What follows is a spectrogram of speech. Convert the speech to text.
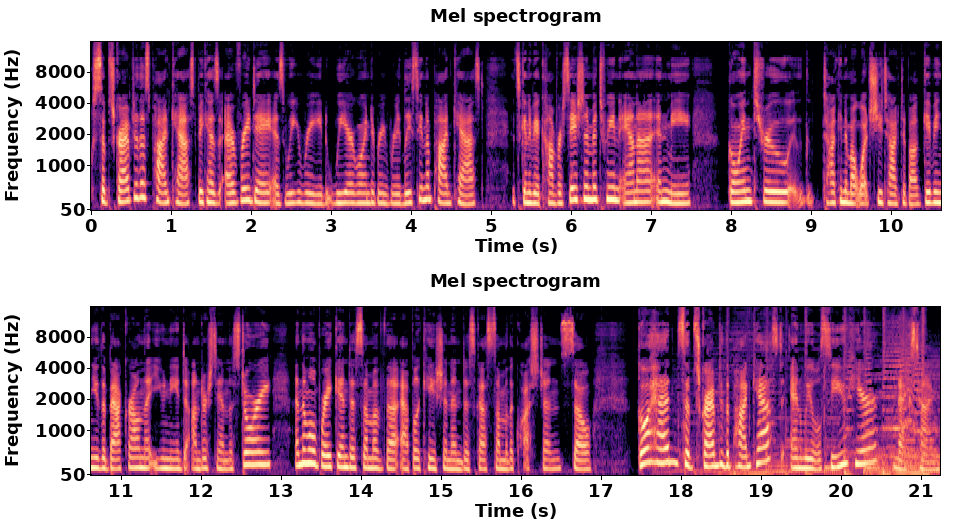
Subscribe to this podcast because every day as we read, we are going to be releasing a podcast. It's going to be a conversation between Anna and me going through talking about what she talked about, giving you the background that you need to understand the story, and then we'll break into some of the application and discuss some of the questions. So Go ahead and subscribe to the podcast, and we will see you here next time.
